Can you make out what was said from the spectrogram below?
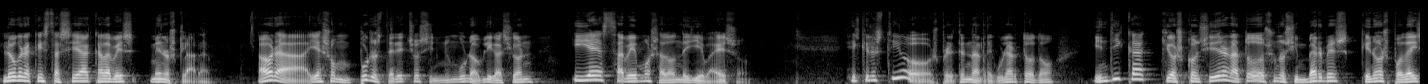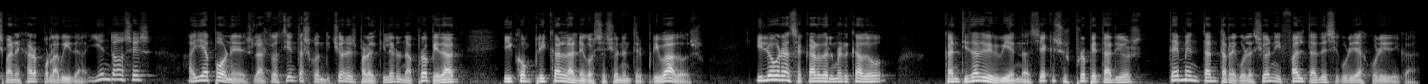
logra que ésta sea cada vez menos clara. Ahora ya son puros derechos sin ninguna obligación y ya sabemos a dónde lleva eso. El que los tíos pretendan regular todo indica que os consideran a todos unos imberbes que no os podéis manejar por la vida y entonces allá pones las 200 condiciones para alquilar una propiedad y complican la negociación entre privados y logran sacar del mercado cantidad de viviendas ya que sus propietarios temen tanta regulación y falta de seguridad jurídica.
